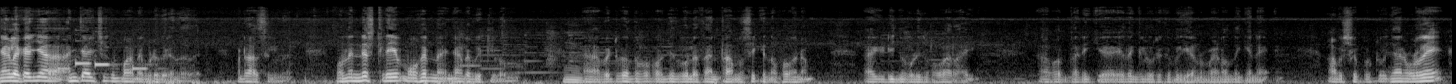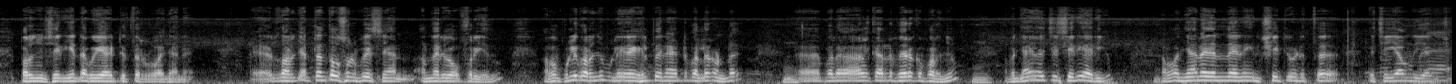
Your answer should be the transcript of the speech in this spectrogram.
ഞങ്ങൾ കഴിഞ്ഞ അഞ്ചാഴ്ച മുമ്പാണ് ഇവിടെ വരുന്നത് മദ്രാസിൽ നിന്ന്. ഒന്ന് നെക്സ്റ്റ് ഡേ മോഹൻ ഞങ്ങളുടെ വീട്ടിൽ വന്നു. വീട്ടിൽ വന്നപ്പോൾ പറഞ്ഞതുപോലെ താൻ താമസിക്കുന്ന ഭവനം ഇടിഞ്ഞു പൊളിഞ്ഞു പോകാറായി. അപ്പം തനിക്ക് ഏതെങ്കിലും ഒരു ക്രമീകരണം വേണമെന്നിങ്ങനെ ആവശ്യപ്പെട്ടു. ഞാൻ ഉടനെ പറഞ്ഞു ശരി എന്റെ വഴിയായിട്ട് ഇത്ര രൂപ ഞാൻ എന്ന് പറഞ്ഞാൽ ടെൻ തൗസൻഡ് റുപ്പീസ് ഞാൻ അന്നേരം ഓഫർ ചെയ്തു. അപ്പോൾ പുള്ളി പറഞ്ഞു പുള്ളി ഹെൽപ്പ് ചെയ്യാനായിട്ട് പലരുണ്ട് പല ആൾക്കാരുടെ പേരൊക്കെ പറഞ്ഞു. അപ്പം ഞാൻ വെച്ച് ശരിയായിരിക്കും. അപ്പോൾ ഞാൻ അതിന്റെ ഇനിഷ്യേറ്റീവ് എടുത്ത് ചെയ്യാമെന്ന് വിചാരിച്ചു.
